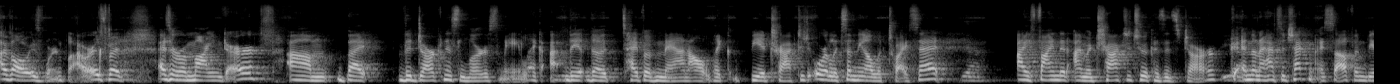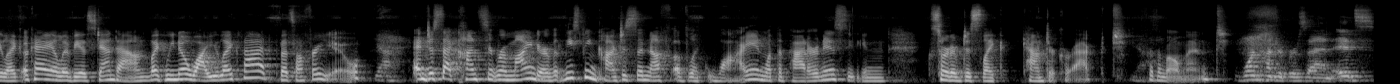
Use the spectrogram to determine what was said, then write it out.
I've always worn flowers, but as a reminder. Um, but the darkness lures me, like I- the the type of man I'll like be attracted to, or like something I'll look twice at. Yeah. I find that I'm attracted to it because it's dark. Yeah. And then I have to check myself and be like, okay, Olivia, stand down. Like, we know why you like that. That's not for you. Yeah. And just that constant reminder of at least being conscious enough of like why and what the pattern is so you can sort of just like counter correct for the moment. 100%. It's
